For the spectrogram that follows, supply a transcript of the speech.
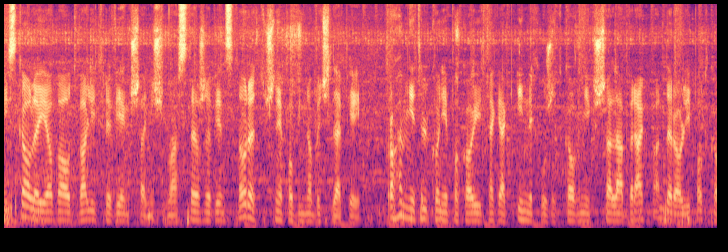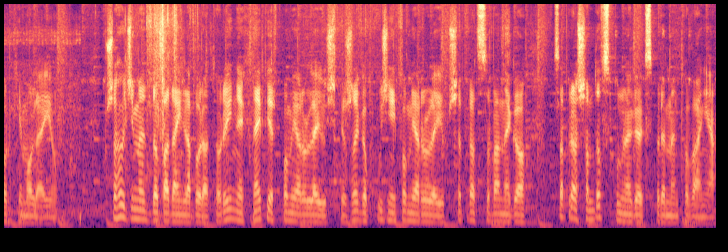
Miska olejowa o 2 litry większa niż w Masterze, więc teoretycznie powinno być lepiej. Trochę mnie tylko niepokoi, tak jak innych użytkownik Shella, brak banderoli pod korkiem oleju. Przechodzimy do badań laboratoryjnych. Najpierw pomiar oleju świeżego, później pomiar oleju przepracowanego. Zapraszam do wspólnego eksperymentowania.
